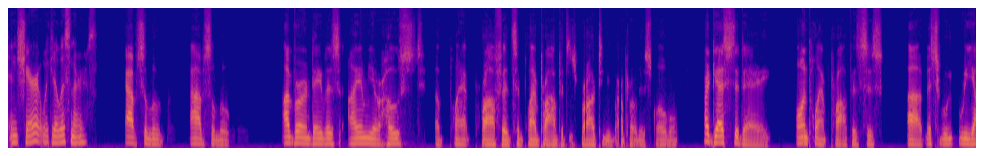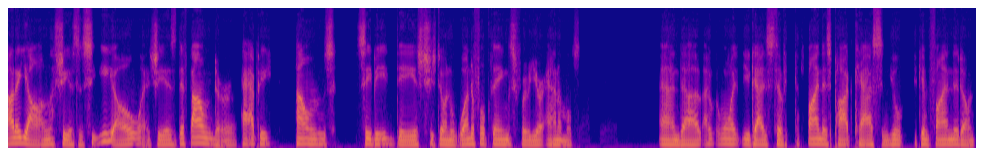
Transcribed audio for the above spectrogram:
and share it with your listeners. Absolutely, absolutely. I'm Vern Davis. I am your host of Plant Profits, and Plant Profits is brought to you by Protis Global. Our guest today on Plant Profits is uh, Ms. Rianna Young. She is the CEO and she is the founder of Happy Hounds CBD. She's doing wonderful things for your animals and uh, I want you guys to, find this podcast, and you you can find it on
